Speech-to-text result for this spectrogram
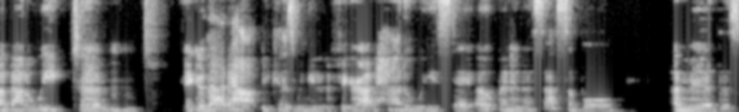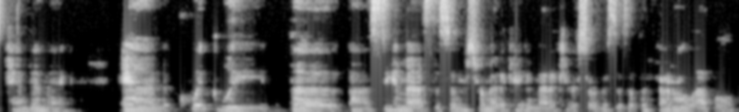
about a week to mm-hmm. figure that out because we needed to figure out how do we stay open and accessible amid this pandemic. And quickly, the uh, CMS, the Centers for Medicaid and Medicare Services at the federal level,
